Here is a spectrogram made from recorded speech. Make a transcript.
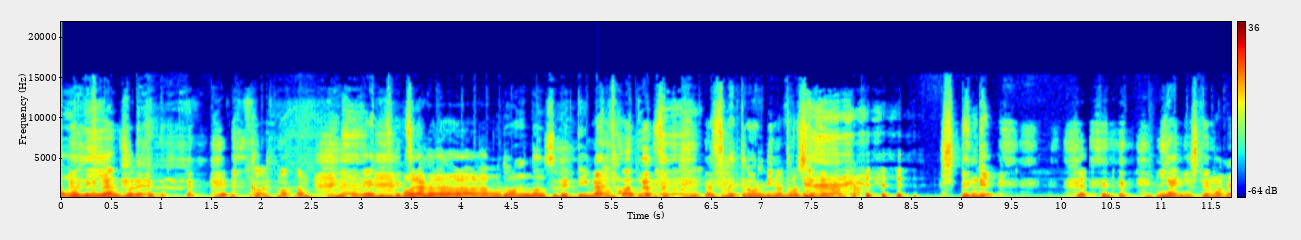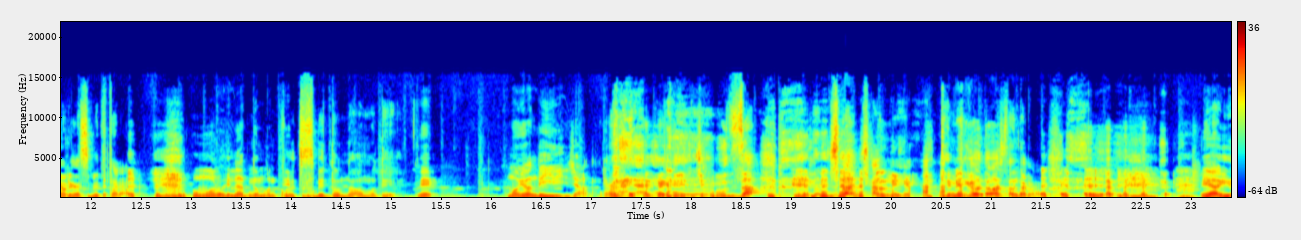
うもにいやん、それ。これももう全然ほらほらほらほら、もうどんどんん滑っていくやん。なんなんだな滑ってる俺見るの楽しいだけやろあんた。知ってんでニヤニヤしてんもんね俺が滑ってたら。おもろいなと思うんって。こいつ滑っとんな思って。え、もう読んでいい？じゃあ。じゃあうざ。じゃあちゃうねん。てめえが歌わしたんだろ。いや、い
